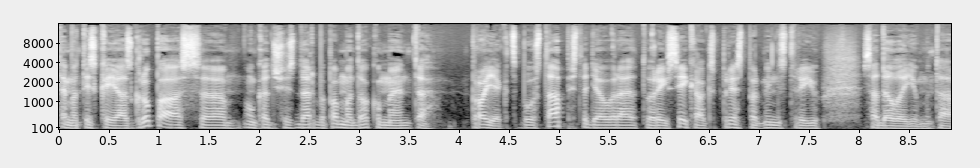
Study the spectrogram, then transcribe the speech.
tematiskajās grupās, un kad šis darba pamatdokumenta projekts būs tapis, tad jau varētu arī sīkāk spriest par ministriju sadalījumu. Tā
